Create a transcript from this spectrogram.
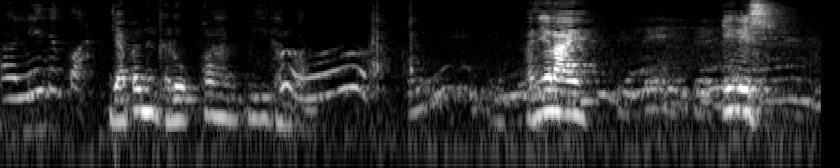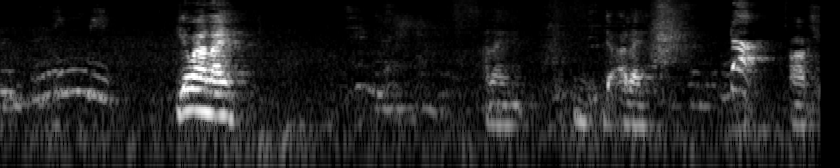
เอานี่ดีกว่าอย่าแป๊บนึงค่ะลูกพ่อทำวิธีทำก่อนอืออันนี้อะไร English อิงดิเรียกว่าอะไร อะไร เดี๋ยวอะไร ดอกโอเค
